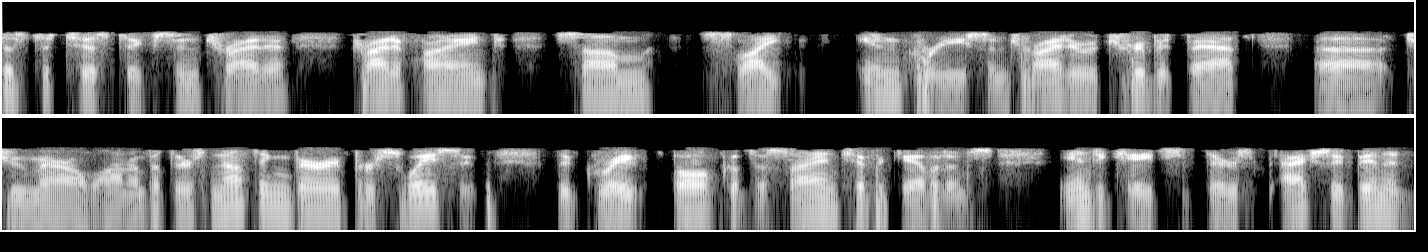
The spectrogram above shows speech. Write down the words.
the statistics and try to try to find some slight increase and try to attribute that uh, to marijuana, but there's nothing very persuasive. The great bulk of the scientific evidence indicates that there's actually been a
